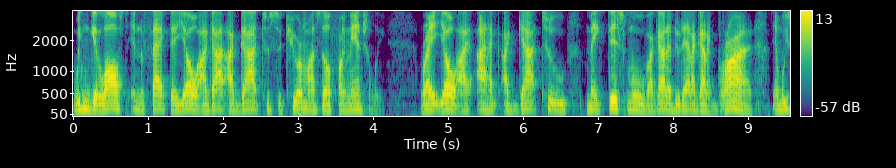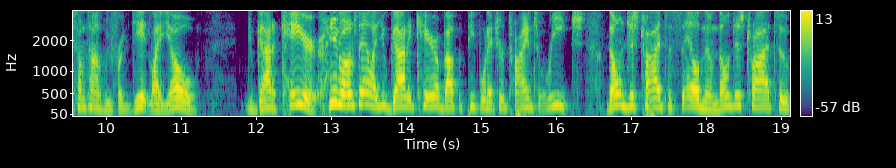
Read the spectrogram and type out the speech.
We can get lost in the fact that yo, I got I got to secure myself financially. Right, yo, I, I I got to make this move. I got to do that. I got to grind, and we sometimes we forget, like, yo, you gotta care. You know what I'm saying? Like you gotta care about the people that you're trying to reach. Don't just try to sell them. Don't just try to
